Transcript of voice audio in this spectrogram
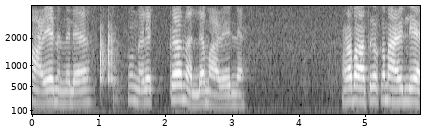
മഴയാണ് ഇന്നലെ. ഇന്നും ഇന്നലെയൊക്കെ നല്ല മഴ തന്നെ. നമ്മളെ ഭാഗത്തൊക്കെ മഴയില്ലേ?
